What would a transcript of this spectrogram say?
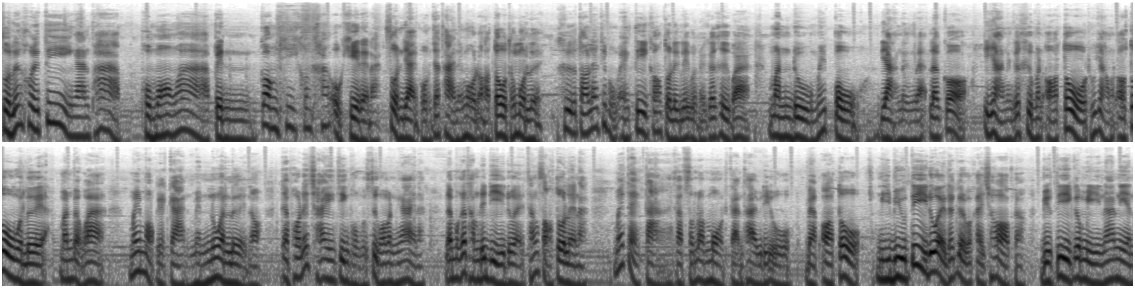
ส่วนเรื่องคุณภาพงานภาพ ผมมองว่าเป็นกล้องที่ค่อนข้างโอเคเลยนะ ส่วนใหญ่ผมจะถ่ายในโหมดออโต้ทั้งหมดเลย คือตอนแรกที่ผมแองตี้กล้องตัวเล็กๆแบบนี้ก็คือว่ามันดูไม่โปรอย่างหนึ่งแล้วแล้วก็อีกอย่างหนึ่งก็คือมันออโต้ทุกอย่างมันออโต้หมดเลยอะมันแบบว่าไม่เหมาะกับการแมนนวลเลยเนาะแต่พอได้ใช้จริงๆผมรู้สึกว่ามันง่ายนะ แล้วมันก็ทำได้ดีด้วยทั้ง 2 ตัวเลยนะ ไม่แตกต่างครับสำหรับโหมดการถ่ายวิดีโอแบบออโต้ มีบิวตี้ด้วยถ้าเกิดว่าใครชอบเนาะบิวตี้ก็มีหน้าเนียน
